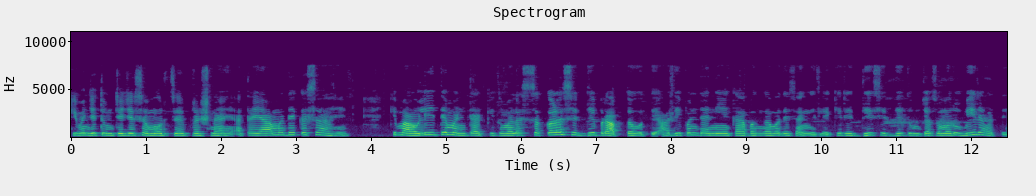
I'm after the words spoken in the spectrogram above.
की म्हणजे तुमचे जे समोरचे प्रश्न आहे आता यामध्ये कसं आहे? की माऊली इथे म्हणतात की तुम्हाला सकळ सिद्धी प्राप्त होते. आधी पण त्यांनी एका अभंगामध्ये सांगितले की रिद्धी सिद्धी तुमच्यासमोर उभी राहते.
